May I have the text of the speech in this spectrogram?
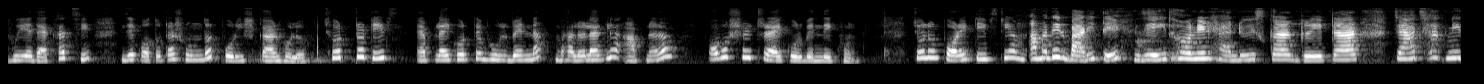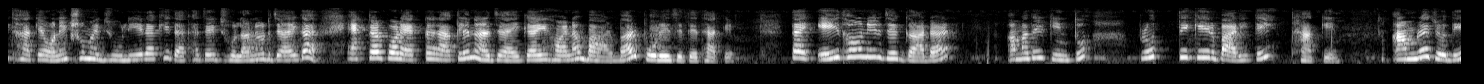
ধুয়ে দেখাচ্ছি যে কতটা সুন্দর পরিষ্কার হলো। ছোট্ট টিপস অ্যাপ্লাই করতে ভুলবেন না, ভালো লাগলে আপনারাও অবশ্যই ট্রাই করবেন, দেখুন। চলুন পরের টিপসটি আমাদের বাড়িতে যে এই ধরনের হ্যান্ড উইস্কার গ্রেটার চা ছাঁকনি থাকে, অনেক সময় ঝুলিয়ে রাখি, দেখা যায় ঝোলানোর জায়গায়, একটার পর একটা রাখলেন আর জায়গায় হয় না, বারবার পড়ে যেতে থাকে। তাই এই ধরনের যে গার্ডার আমাদের কিন্তু প্রত্যেকের বাড়িতেই থাকে। আমরা যদি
